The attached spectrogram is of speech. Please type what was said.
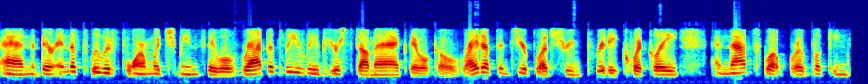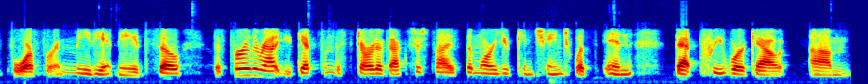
And they're in the fluid form, which means they will rapidly leave your stomach. They will go right up into your bloodstream pretty quickly. And that's what we're looking for for immediate needs. So the further out you get from the start of exercise, the more you can change what's in that pre workout um,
